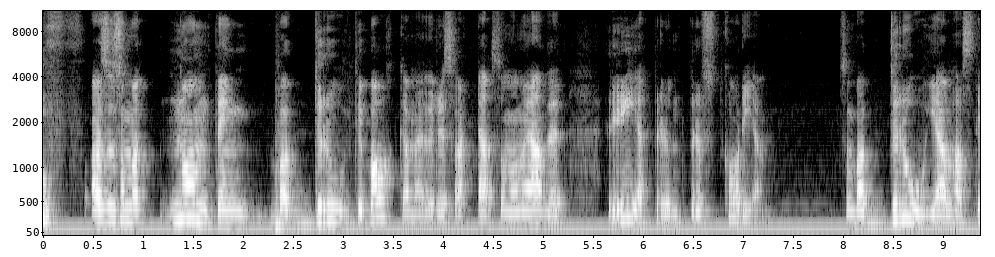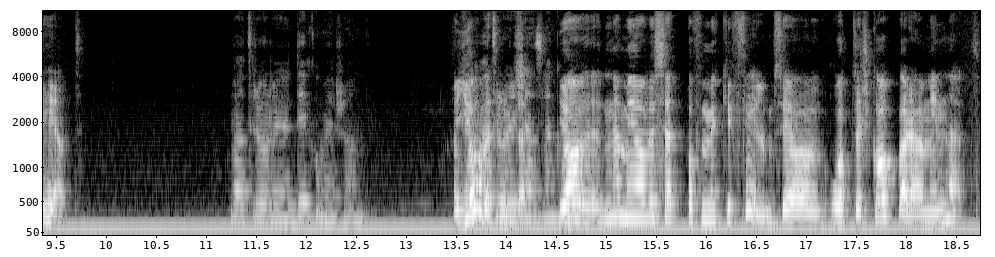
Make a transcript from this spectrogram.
Puff! Alltså som att någonting bara drog tillbaka mig ur det svarta. Som om jag hade ett rep runt bröstkorgen. Som bara drog i all hastighet. Vad tror du det kommer ifrån? Jag Vad vet tror du inte. känslan kommer? Jag, nej men jag har väl sett på för mycket film så jag återskapar det här minnet.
